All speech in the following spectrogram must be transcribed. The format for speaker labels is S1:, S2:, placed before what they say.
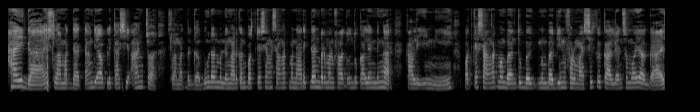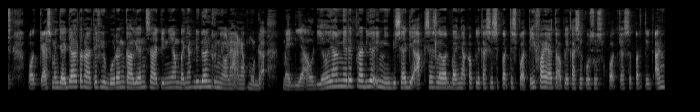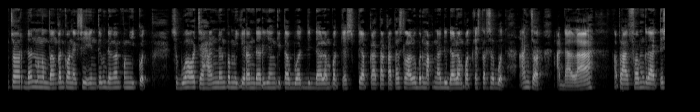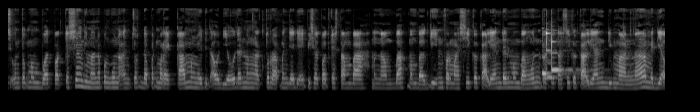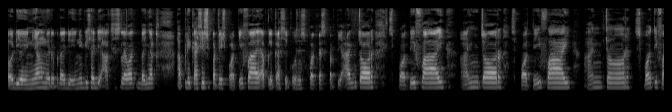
S1: Hai guys, selamat datang di aplikasi Ancor. Selamat bergabung dan mendengarkan podcast yang sangat menarik dan bermanfaat untuk kalian dengar. Kali ini, podcast sangat membantu membagi informasi ke kalian semua ya guys. Podcast menjadi alternatif hiburan kalian saat ini yang banyak digandrungi oleh anak muda. Media audio yang mirip radio ini bisa diakses lewat banyak aplikasi seperti Spotify atau aplikasi khusus podcast seperti Ancor dan mengembangkan koneksi intim dengan pengikut sebuah ocehan dan pemikiran dari yang kita buat di dalam podcast. Setiap kata-kata selalu bermakna di dalam podcast tersebut. Ancor adalah platform gratis untuk membuat podcast yang di mana pengguna Anchor dapat merekam, mengedit audio, dan mengatur menjadi episode podcast tambah, menambah, membagi informasi ke kalian, dan membangun reputasi ke kalian di mana media audio ini yang mirip radio ini bisa diakses lewat banyak aplikasi seperti Spotify, aplikasi khusus podcast seperti Anchor, Spotify, Anchor, Spotify, Anchor, Spotify.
